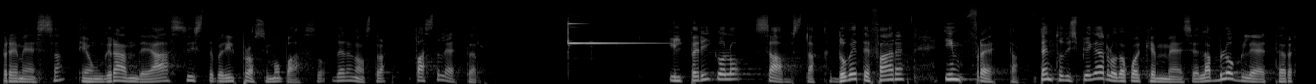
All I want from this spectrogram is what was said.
premessa è un grande assist per il prossimo passo della nostra fast letter. Il pericolo Substack. Dovete fare in fretta. Tento di spiegarlo da qualche mese. La blog letter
